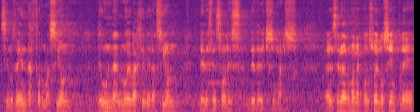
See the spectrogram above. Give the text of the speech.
sino también la formación de una nueva generación de defensores de derechos humanos. Agradecer a la hermana Consuelo siempre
